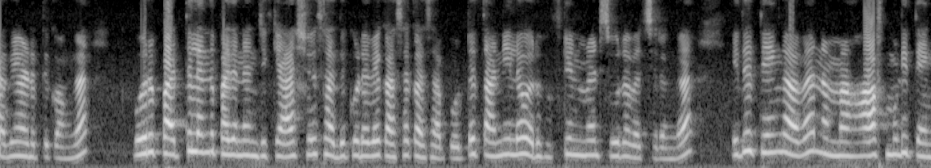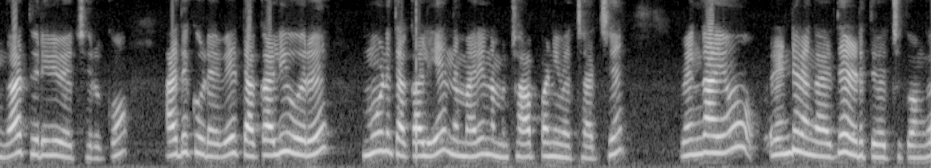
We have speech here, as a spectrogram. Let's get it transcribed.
அதையும் எடுத்துக்கோங்க. ஒரு பத்துலேருந்து பதினஞ்சு கேஷ்யூஸ் அது கூடவே கசகசா போட்டு தண்ணியில் ஒரு ஃபிஃப்டீன் மினிட்ஸ் ஊற வச்சுருங்க. இது தேங்காவை நம்ம ஹாஃப் முடி தேங்காய் துருவி வச்சுருக்கோம். அது கூடவே தக்காளி ஒரு மூணு தக்காளியை இந்த மாதிரி நம்ம சாப் பண்ணி வச்சாச்சு. வெங்காயம் ரெண்டு வெங்காயத்தை எடுத்து வச்சுக்கோங்க.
